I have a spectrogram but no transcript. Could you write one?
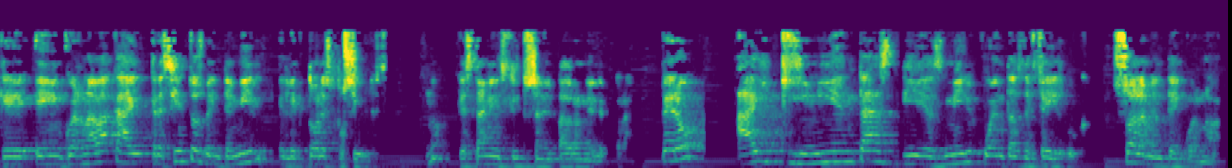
que en Cuernavaca hay 320 mil electores posibles, ¿no? Que están inscritos en el padrón electoral. Pero hay 510 mil cuentas de Facebook solamente en Cuernavaca.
